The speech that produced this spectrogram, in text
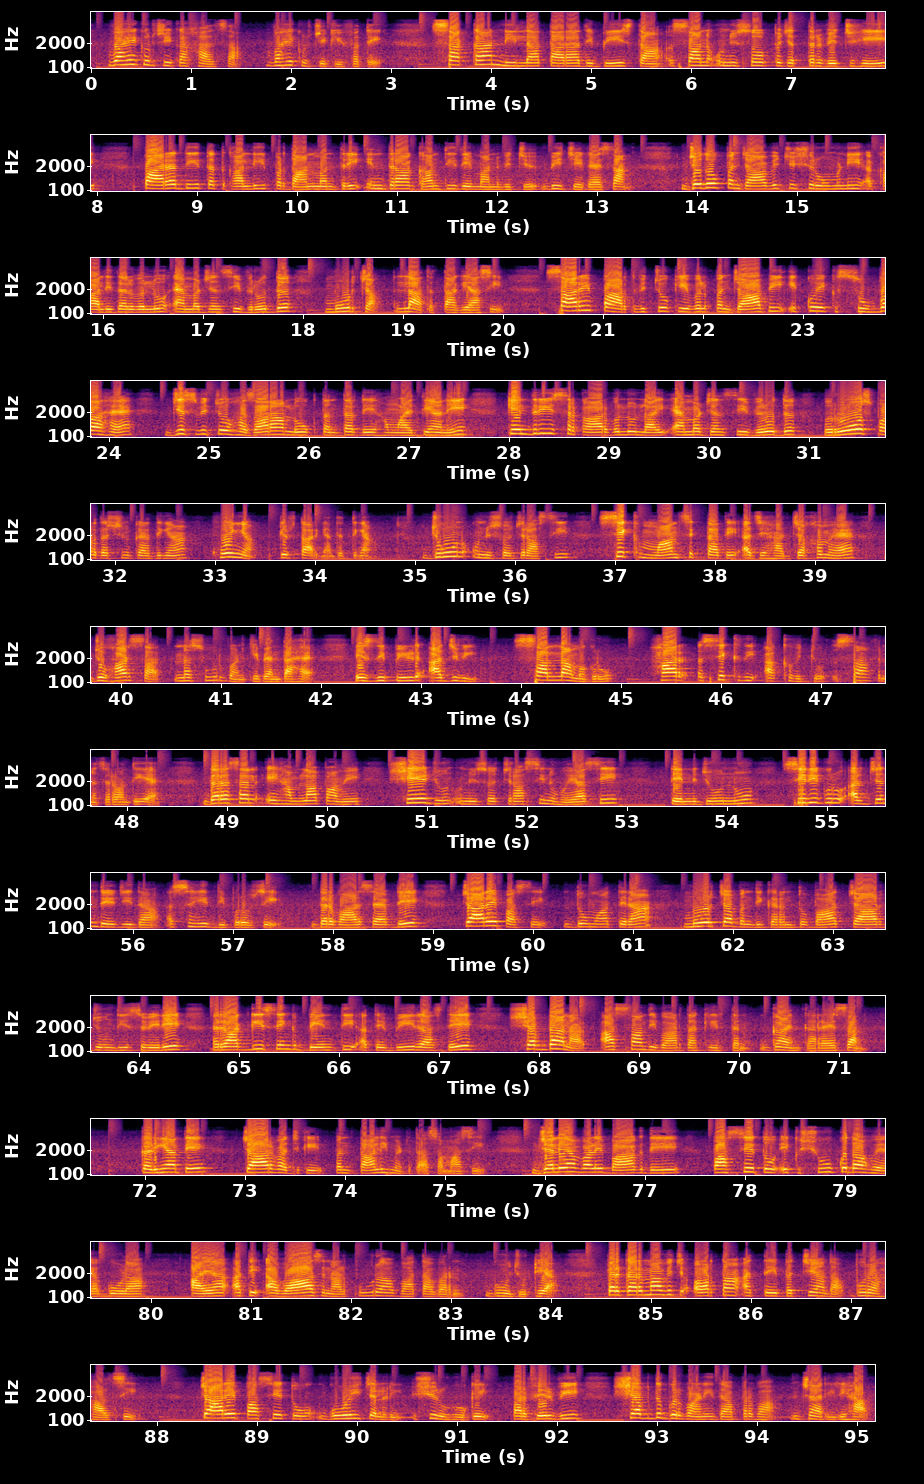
ਵਾਹਿਗੁਰੂ ਜੀ ਕਾ ਖਾਲਸਾ, ਵਾਹਿਗੁਰੂ ਜੀ ਕੀ ਫਤਿਹ। ਸਾਕਾ ਨੀਲਾ ਤਾਰਾ ਦੇ ਬੀਜ ਤਾਂ ਸਨ 1975 ਵਿੱਚ ਹੀ ਭਾਰਤ ਦੀ ਤਤਕਾਲੀ ਪ੍ਰਧਾਨ ਮੰਤਰੀ ਇੰਦਰਾ ਗਾਂਧੀ ਦੇ ਮਨ ਵਿੱਚ ਬੀਜੇ ਗਏ ਸਨ। ਜਦੋਂ ਪੰਜਾਬ ਵਿੱਚ ਸ਼੍ਰੋਮਣੀ ਅਕਾਲੀ ਦਲ ਵੱਲੋਂ ਐਮਰਜੈਂਸੀ ਵਿਰੁੱਧ ਮੋਰਚਾ ਲਾ ਦਿੱਤਾ ਗਿਆ ਸੀ, ਸਾਰੇ ਭਾਰਤ ਵਿੱਚੋਂ ਕੇਵਲ ਪੰਜਾਬ ਹੀ ਇੱਕੋ ਇੱਕ ਸੂਬਾ ਹੈ, ਜਿਸ ਵਿੱਚੋਂ ਹਜ਼ਾਰਾਂ ਲੋਕਤੰਤਰ ਦੇ ਹਮਾਇਤੀਆਂ ਨੇ ਕੇਂਦਰੀ ਸਰਕਾਰ ਵੱਲੋਂ ਲਾਈ ਐਮਰਜੈਂਸੀ ਵਿਰੁੱਧ ਰੋਸ ਪ੍ਰਦਰਸ਼ਨ ਕਰਦੀਆਂ ਹੋਈਆਂ ਗ੍ਰਿਫਤਾਰੀਆਂ ਦਿੱਤੀਆਂ। ਜੂਨ 1984 ਸਿੱਖ ਮਾਨਸਿਕਤਾ ਤੇ ਅਜਿਹਾ ਜ਼ਖਮ ਹੈ ਜੋ ਹਰ ਸਾਲ ਨਸੂਰ ਬਣ ਕੇ ਪੈਂਦਾ ਹੈ। ਇਸ ਦੀ ਪੀੜ ਅੱਜ ਵੀ ਸਾਲਾਂ ਮਗਰੋਂ ਹਰ ਸਿੱਖ ਦੀ ਅੱਖ ਵਿੱਚੋਂ ਸਾਫ਼ ਨਜ਼ਰ ਆਉਂਦੀ ਹੈ। ਦਰਅਸਲ ਇਹ ਹਮਲਾ ਭਾਵੇਂ 6 ਜੂਨ 1984 ਨੂੰ ਹੋਇਆ ਸੀ 3 ਜੂਨ ਨੂੰ ਸ੍ਰੀ ਗੁਰੂ ਅਰਜਨ ਦੇਵ ਜੀ ਦਾ ਸ਼ਹੀਦੀ ਪੁਰਬ ਸੀ। ਦਰਬਾਰ ਸਾਹਿਬ ਦੇ ਚਾਰੇ ਪਾਸੇ ਦੋਵਾਂ ਧਿਰਾਂ ਮੋਰਚਾਬੰਦੀ ਕਰਨ ਤੋਂ ਬਾਅਦ 4 ਜੂਨ ਦੀ ਸਵੇਰੇ ਰਾਗੀ ਸਿੰਘ ਬੇਨਤੀ ਅਤੇ ਵੀਰ ਰਸ ਦੇ ਸ਼ਬਦਾਂ ਨਾਲ ਆਸਾਂ ਦੀ ਵਾਰ ਦਾ ਕੀਰਤਨ ਗਾਇਨ ਕਰ ਰਹੇ ਸਨ। ਕੜੀਆਂ ਤੇ 4:45 ਮਿੰਟ ਦਾ ਸਮਾਂ ਸੀ। ਜਲਿਆਂ ਵਾਲੇ ਬਾਗ ਦੇ ਪਾਸੇ ਤੋਂ ਇੱਕ ਸ਼ੂਕਦਾ ਹੋਇਆ ਗੋਲਾ ਆਇਆ ਅਤੇ ਆਵਾਜ਼ ਨਾਲ ਪੂਰਾ ਵਾਤਾਵਰਣ ਗੂੰਜ ਉੱਠਿਆ। ਪ੍ਰਕਰਮਾਂ ਵਿੱਚ ਔਰਤਾਂ ਅਤੇ ਬੱਚਿਆਂ ਦਾ ਬੁਰਾ ਹਾਲ ਸੀ। ਚਾਰੇ ਪਾਸੇ ਤੋਂ ਗੋਲੀ ਚੱਲਣੀ ਸ਼ੁਰੂ ਹੋ ਗਈ, ਪਰ ਫਿਰ ਵੀ ਸ਼ਬਦ ਗੁਰਬਾਣੀ ਦਾ ਪ੍ਰਵਾਹ ਜਾਰੀ ਰਿਹਾ।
